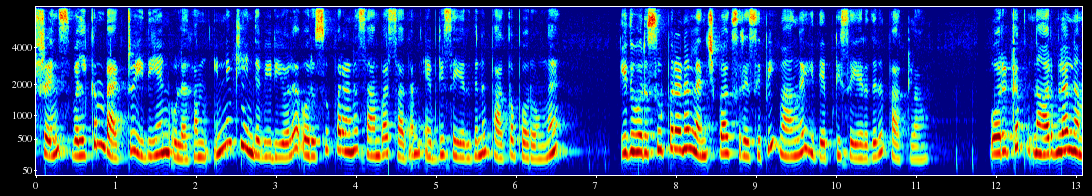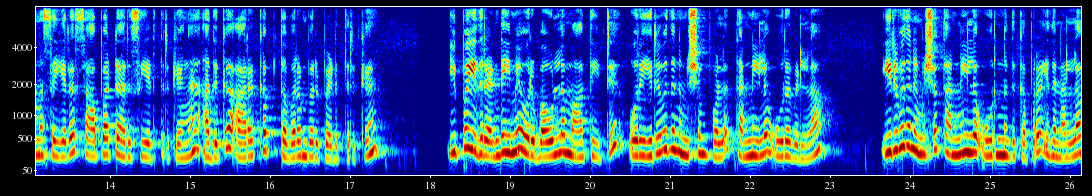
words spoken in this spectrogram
friends welcome back to இதியன் உலகம் இன்றைக்கி இந்த வீடியோவில் ஒரு சூப்பரான சாம்பார் சாதம் எப்படி செய்கிறதுன்னு பார்க்க போகிறோங்க இது ஒரு சூப்பரான லஞ்ச் பாக்ஸ் ரெசிபி வாங்க இது எப்படி செய்கிறதுன்னு பார்க்கலாம். ஒரு கப் நார்மலாக நம்ம செய்கிற சாப்பாட்டு அரிசி எடுத்திருக்கேங்க. அதுக்கு அரை கப் துவரம்பருப்பு எடுத்திருக்கேன். இப்போ இது ரெண்டையுமே ஒரு பவுலில் மாற்றிட்டு ஒரு இருபது நிமிஷம் போல் தண்ணியில் ஊற விடலாம். இருபது நிமிஷம் தண்ணியில் ஊறினதுக்கப்புறம் இதை நல்லா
